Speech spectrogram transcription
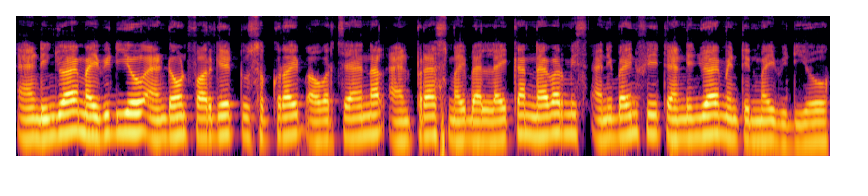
And enjoy my video. And don't forget to subscribe our channel and press my bell icon. Never miss any benefit and enjoyment in my video.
